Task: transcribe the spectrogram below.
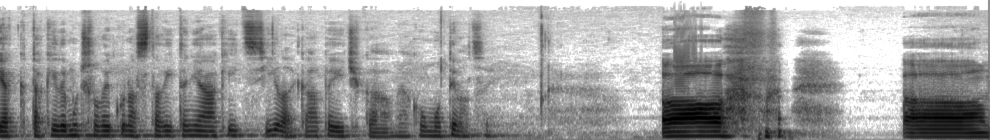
jak takovému člověku nastavíte nějaký cíle, KPIčka, nějakou motivaci? Uh, uh,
